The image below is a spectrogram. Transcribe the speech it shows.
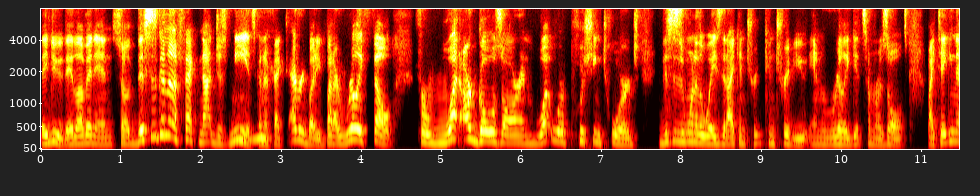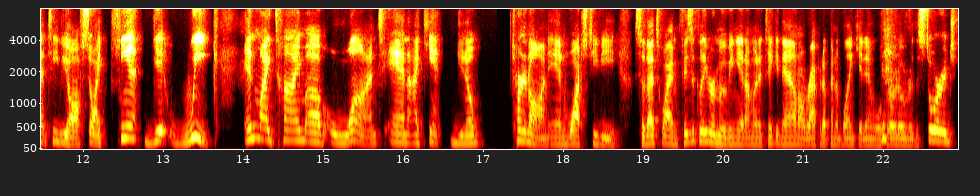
they do. They love it. And so this is going to affect not just me, it's going Mm-hmm. to affect everybody. But I really felt for what our goals are and what we're pushing towards, this is one of the ways that I can tr- contribute and really get some results by taking that TV off. So I can't get weak in my time of want and I can't, you know, turn it on and watch TV. So that's why I'm physically removing it. I'm going to take it down. I'll wrap it up in a blanket and we'll throw it over the storage.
